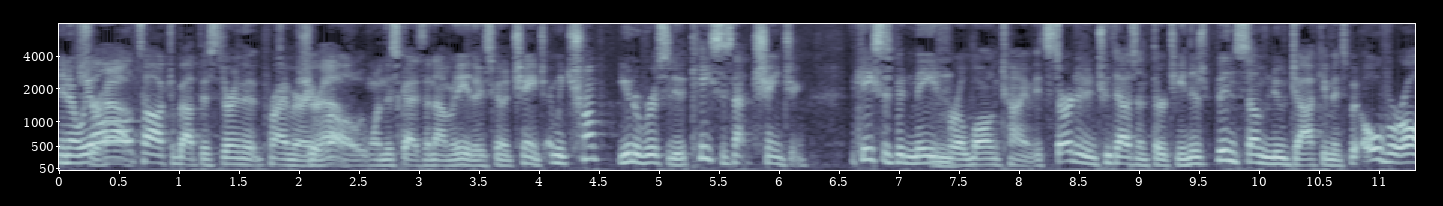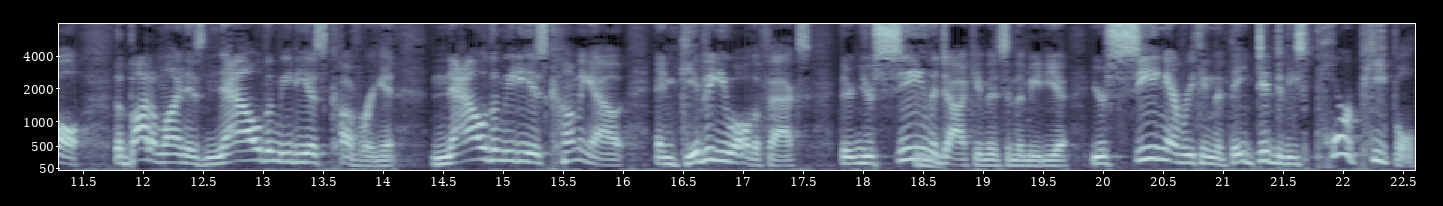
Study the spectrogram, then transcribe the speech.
You know, we Sure all have. talked about this during the primary. Sure have. when this guy's the nominee, that he's going to change. I mean, Trump University, the case is not changing. The case has been made for a long time. It started in 2013. There's been some new documents, but overall, the bottom line is now the media is covering it. Now the media is coming out and giving you all the facts. They're, you're seeing the documents in the media. You're seeing everything that they did to these poor people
